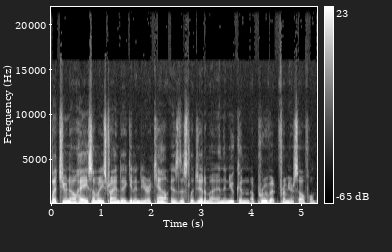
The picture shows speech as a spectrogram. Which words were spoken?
let you know, hey, somebody's trying to get into your account. Is this legitimate? And then you can approve it from your cell phone.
